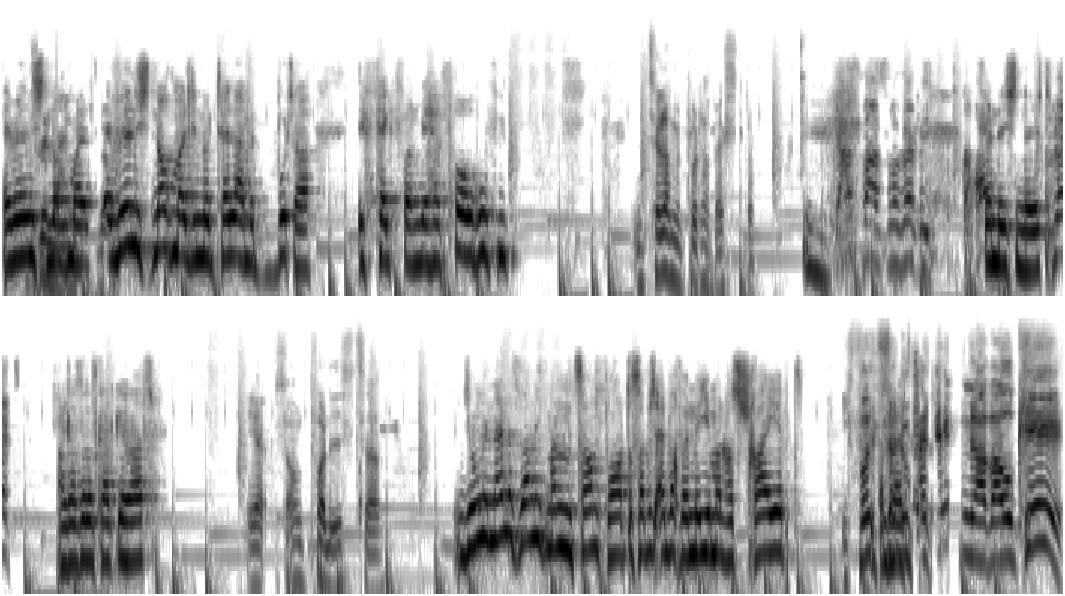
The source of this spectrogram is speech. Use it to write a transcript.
Er will nicht nochmal, er will nicht nochmal den Nutella mit Butter-Effekt von mir hervorrufen. Teller mit Butter beste. Das war's wohl wirklich Finde ich nicht. Alter, hast du das gerade gehört? Ja, Soundpod ist da. Junge, nein, das war nicht mal ein Soundboard. Das habe ich einfach, wenn mir jemand was schreibt. Ich wollte es ja nur verdecken, aber okay.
